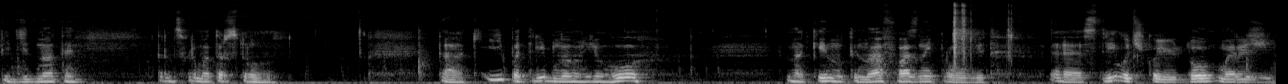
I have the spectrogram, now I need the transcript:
під'єднати трансформатор струму. Так, і потрібно його накинути на фазний провід е, стрілочкою до мережі.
